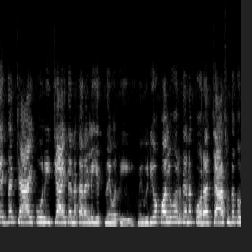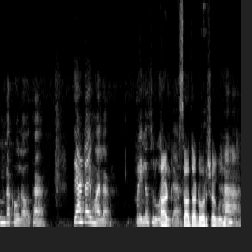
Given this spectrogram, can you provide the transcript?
एकदा चाय कोरी चाय त्यांना करायला येत नाही होती. मी व्हिडिओ कॉलवर त्यांना कोरा चहा सुद्धा करून दाखवला होता. त्या टायमाला पहिलं आठ सुरुवातीला सात आठ वर्ष अगोदर. हा.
